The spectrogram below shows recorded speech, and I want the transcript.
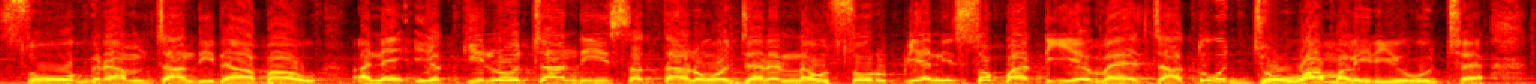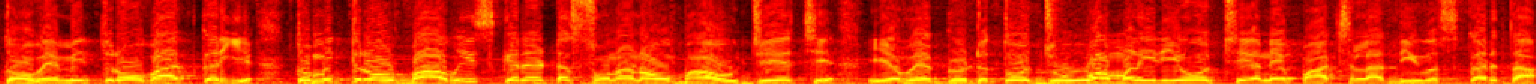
સો ગ્રામ ચાંદીના ભાવ અને એક કિલો ચાંદી સત્તાણું હજાર નવસો રૂપિયાની સપાટીએ વહેંચાતું જોવા મળી રહ્યું છે. તો હવે મિત્રો વાત કરીએ, તો મિત્રો બાવીસ કેરેટ સોનાનો ભાવ જે છે એ હવે ઘટતો જોવા મળી રહ્યો છે અને પાછલા દિવસ કરતા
